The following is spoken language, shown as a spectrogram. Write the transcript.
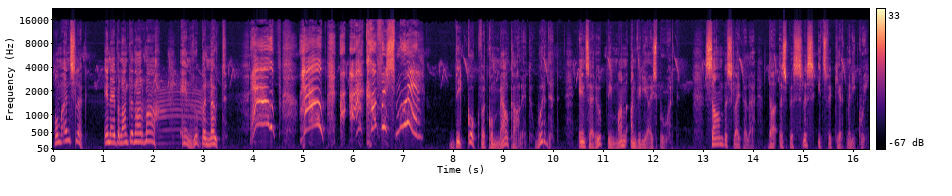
hom insluk en hy beland in haar maag en roep benoud. Help! Help! Ek gaan versmoor. Die kok wat kom melk haal het, hoor dit en sy roep die man aan wie die huis behoort. Saam besluit hulle daar is beslis iets verkeerd met die koei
